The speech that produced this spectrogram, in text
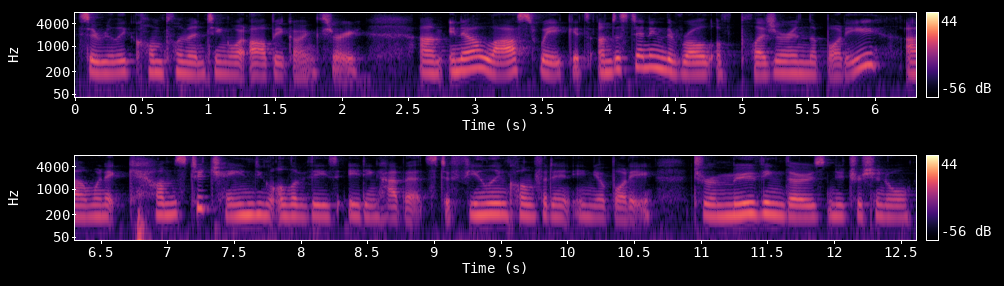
So, really complementing what I'll be going through. Um, in our last week, it's understanding the role of pleasure in the body um, when it comes to changing all of these eating habits, to feeling confident in your body, to removing those nutritional,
